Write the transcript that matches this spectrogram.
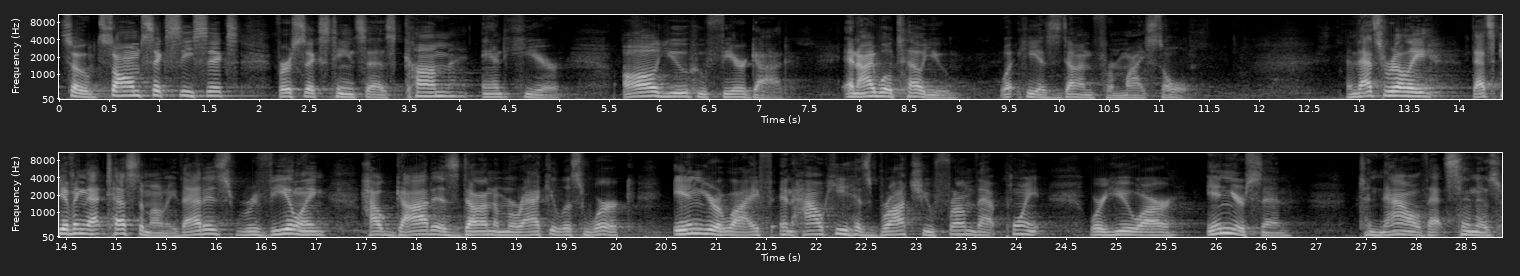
So, Psalm 66, verse 16 says, Come and hear, all you who fear God, and I will tell you what He has done for my soul. And that's really, that's giving that testimony. That is revealing how God has done a miraculous work in your life and how He has brought you from that point where you are in your sin to now that sin is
